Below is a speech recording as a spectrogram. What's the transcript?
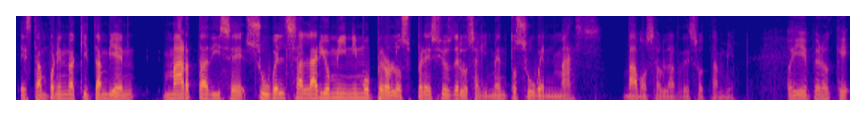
están poniendo aquí también, Marta dice, sube el salario mínimo, pero los precios de los alimentos suben más. Vamos a hablar de eso también. Oye, pero ¿qué,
